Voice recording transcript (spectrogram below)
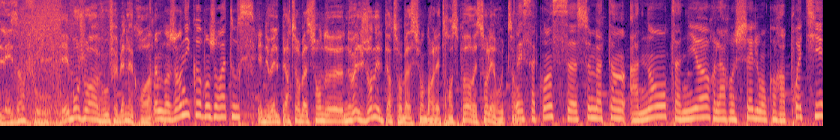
les infos. Et bonjour à vous, Fabienne Lacroix. Bonjour Nico, bonjour à tous. Et nouvelle perturbation de nouvelle journée de perturbation dans les transports et sur les routes. Et ça coince ce matin à Nantes, à Niort, La Rochelle ou encore à Poitiers.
